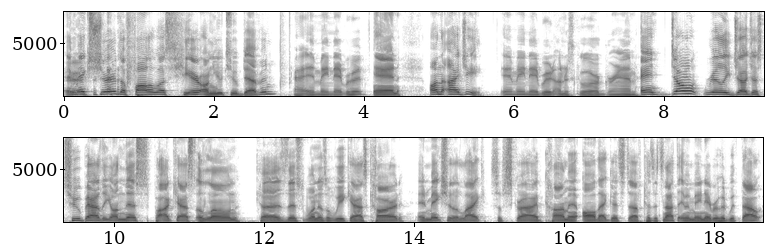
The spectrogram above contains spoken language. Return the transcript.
And make sure to follow us here on YouTube, Devin, At MMA neighborhood, and on the IG. MMA neighborhood underscore Graham. And don't really judge us too badly on this podcast alone, because this one is a weak ass card. And make sure to like, subscribe, comment, all that good stuff, because it's not the MMA neighborhood without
